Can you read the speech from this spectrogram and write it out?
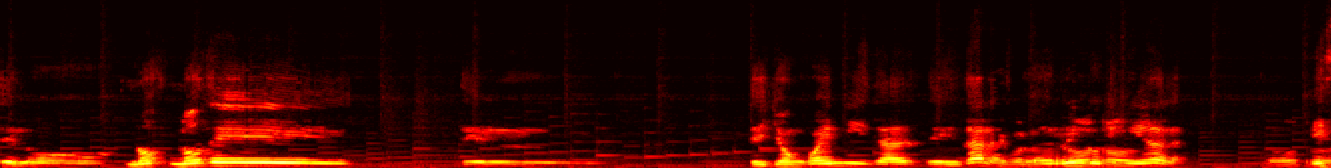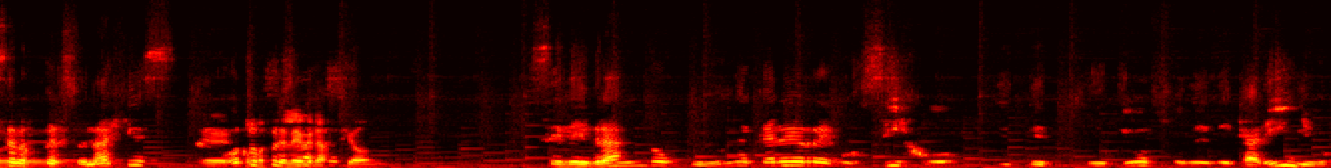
de lo no, no de, de John Wayne ni de, Dallas, no de Ringo King y Dallas. Es a los personajes, eh, otros celebración. Celebrando con una cara de regocijo de, de de, cariño,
